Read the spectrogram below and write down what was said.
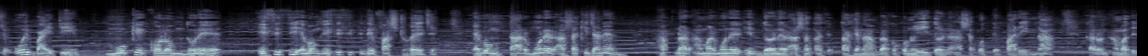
যে ওই বাইটি মুখে কলম ধরে এসিসি এবং এসিসি তে ফার্স্ট হয়েছে এবং তার মনের আশা কি জানেন? আপনার, আমার মনের এই ধরনের আশা থাকে না, আমরা কখনো এই ধরনের আশা করতে পারি না, কারণ আমাদের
